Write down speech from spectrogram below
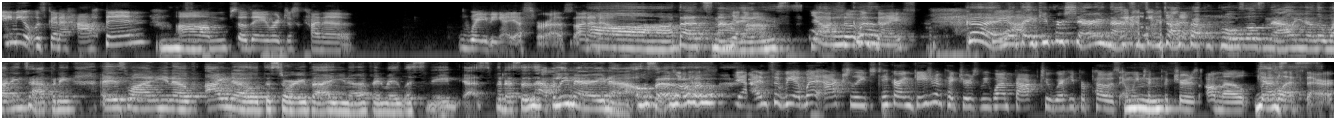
they knew it was going to happen mm-hmm. um so they were just kind of waiting, I guess, for us. I don't know. Aw, that's nice. Yeah, Oh, so it was nice. Good. yeah. Well, thank you for sharing that. Since we talked about proposals, now you know the wedding's happening. I just want you know I know the story, but you know if anybody listening, yes, Vanessa's happily married now. So Yeah, and so we went actually to take our engagement pictures. We went back to where he proposed, and we Mhm. took pictures on the Yes. cliff there.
